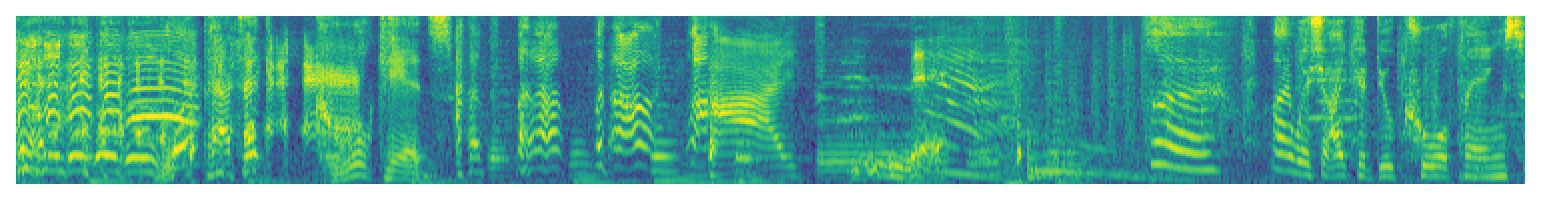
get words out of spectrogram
Look, Patrick. Cool kids. Hi. I wish I could do cool things.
